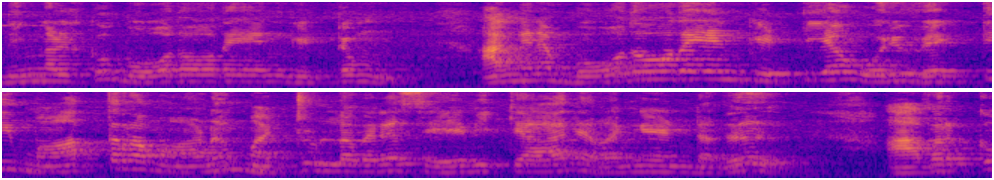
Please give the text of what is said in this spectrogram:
നിങ്ങൾക്ക് ബോധോദയം കിട്ടും. അങ്ങനെ ബോധോദയം കിട്ടിയ ഒരു വ്യക്തി മാത്രമാണ് മറ്റുള്ളവരെ സേവിക്കാൻ ഇറങ്ങേണ്ടത്. അവർക്ക്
